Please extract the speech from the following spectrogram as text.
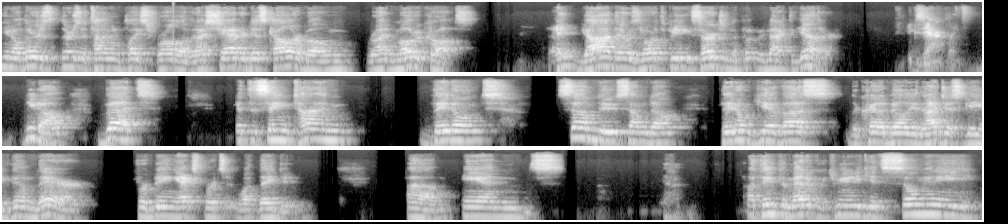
You know, there's there's a time and place for all of it. I shattered this collarbone riding motocross. Thank God there was an orthopedic surgeon to put me back together. Exactly. You know, but at the same time, they don't, some do, some don't. They don't give us the credibility that I just gave them there for being experts at what they do. Um, and I think the medical community gets so many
